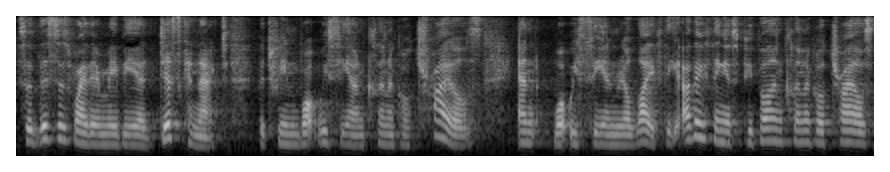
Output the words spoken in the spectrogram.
So this is why there may be a disconnect between what we see on clinical trials and what we see in real life. The other thing is people on clinical trials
